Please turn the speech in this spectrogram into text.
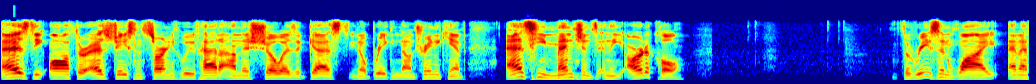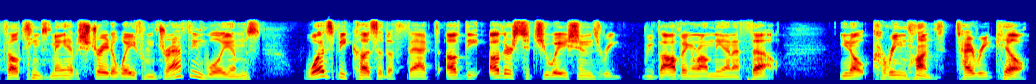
as the author, as Jason Sarney, who we've had on this show as a guest, you know, breaking down training camp, as he mentions in the article, the reason why NFL teams may have strayed away from drafting Williams was because of the fact of the other situations re- revolving around the NFL. You know, Kareem Hunt, Tyreek Hill.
